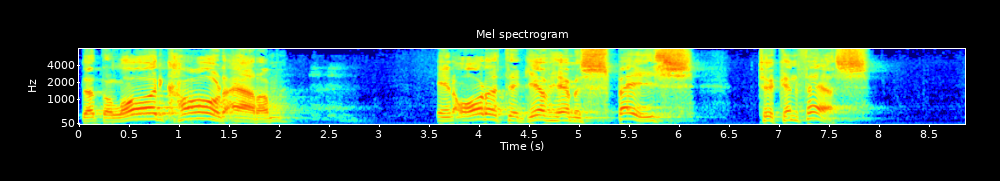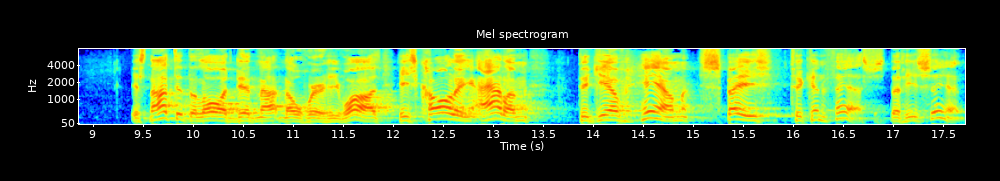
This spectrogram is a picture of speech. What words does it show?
that the Lord called Adam in order to give him space to confess. It's not that the Lord did not know where he was, he's calling Adam to give him space to confess that he sinned.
